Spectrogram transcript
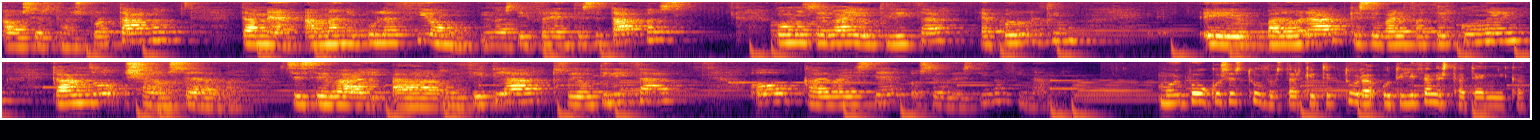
ao ser transportada, tamén a manipulación nas diferentes etapas, como se vai utilizar e, por último, eh, valorar que se vai facer con el cando xa non serva, se se vai a reciclar, reutilizar ou cal vai ser o seu destino final. Moi poucos estudos de arquitectura utilizan esta técnica,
